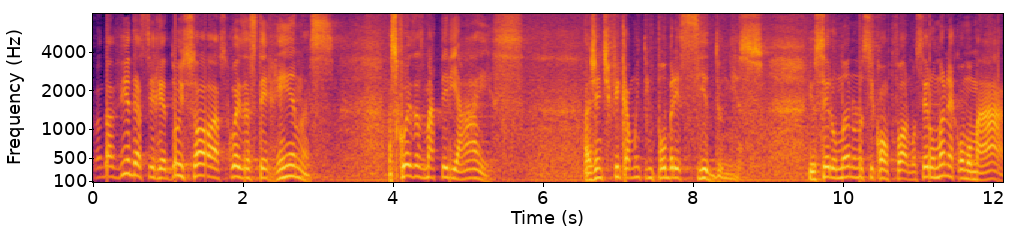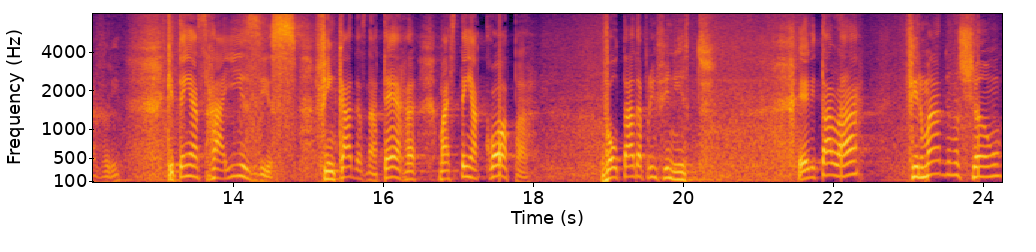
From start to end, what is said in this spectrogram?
Quando a vida se reduz só às coisas terrenas, às coisas materiais, a gente fica muito empobrecido nisso. E o ser humano não se conforma. O ser humano é como uma árvore que tem as raízes fincadas na terra, mas tem a copa voltada para o infinito. Ele está lá, firmado no chão,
